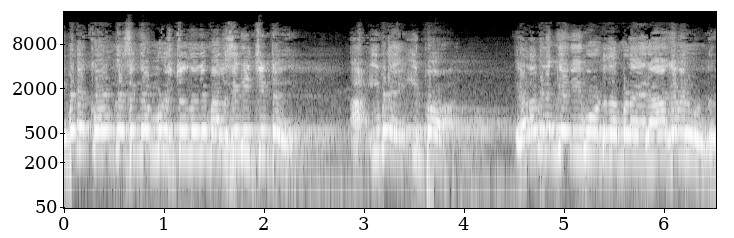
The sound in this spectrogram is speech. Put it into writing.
ഇവിടെ കോൺഗ്രസും കമ്മ്യൂണിസ്റ്റും എന്ന് പറഞ്ഞാൽ മത്സരിച്ചിട്ട് ഇവിടെ ഇപ്പോ ഇളവനം കരീമുണ്ട് നമ്മുടെ രാഘവനും ഉണ്ട്.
